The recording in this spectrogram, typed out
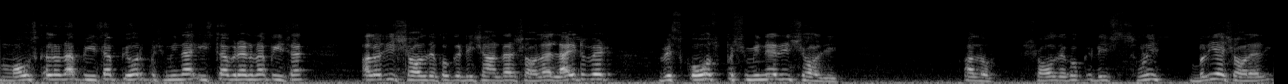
ਮਾਊਸ ਕਲਰ ਦਾ ਪੀਸ ਹੈ ਪਿਓਰ ਪਸ਼ਮੀਨਾ ਈਸਟਾ ਬ੍ਰਾਂਡ ਦਾ ਪੀਸ ਹੈ। ਆ ਲਓ ਜੀ, ਸ਼ਾਲ ਦੇਖੋ ਕਿੱਡੀ ਸ਼ਾਨਦਾਰ ਸ਼ਾਲ ਹੈ ਲਾਈਟ weight ਵਿਸਕੋਸ ਪਸ਼ਮੀਨੇ ਦੀ ਸ਼ਾਲ ਜੀ। ਆ ਲਓ, ਸ਼ਾਲ ਦੇਖੋ ਕਿੱਡੀ ਸੋਹਣੀ, ਵਧੀਆ ਸ਼ਾਲ ਹੈ ਜੀ।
